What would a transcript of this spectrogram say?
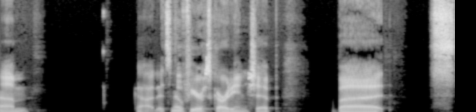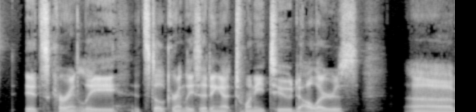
um, God, it's no fierce guardianship, but it's currently it's still currently sitting at twenty two dollars. Uh,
